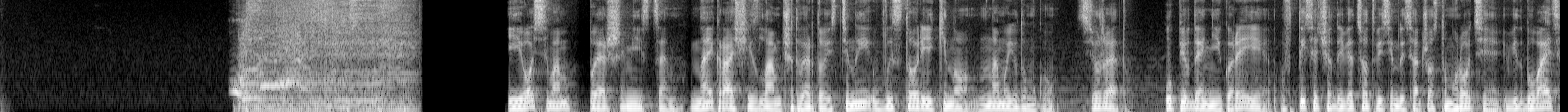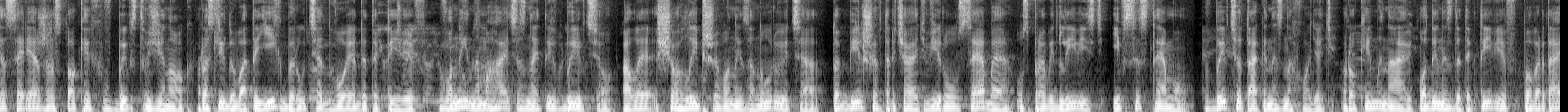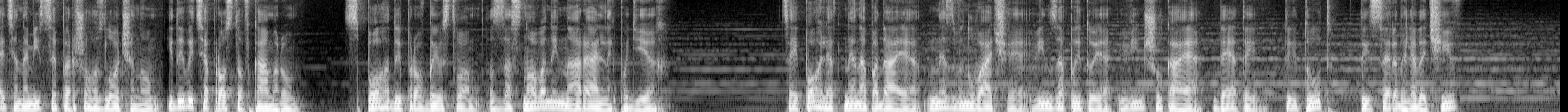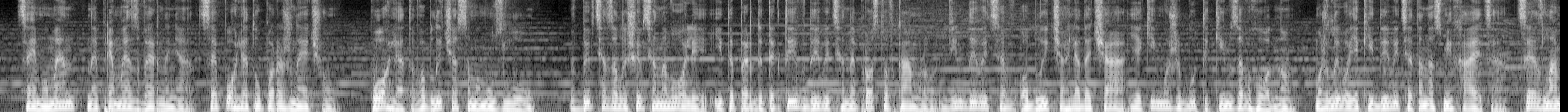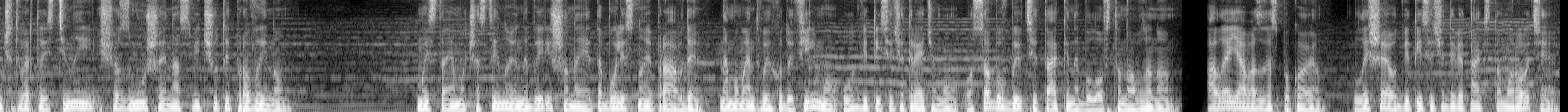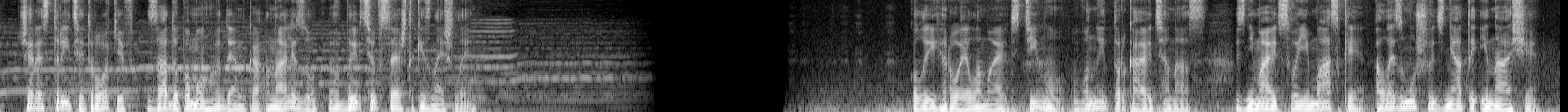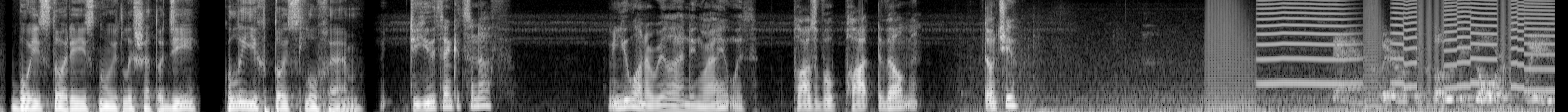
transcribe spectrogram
І ось вам перше місце. Найкращий злам четвертої стіни в історії кіно, на мою думку. Сюжет. У південній Кореї в 1986 році відбувається серія жорстоких вбивств жінок. Розслідувати їх беруться двоє детективів. Вони намагаються знайти вбивцю, але що глибше вони занурюються, то більше втрачають віру у себе, у справедливість і в систему. Вбивцю так і не знаходять. Роки минають. Один із детективів повертається на місце першого злочину і дивиться просто в камеру. Спогади про вбивство, заснований на реальних подіях. Цей погляд не нападає, не звинувачує, він запитує, він шукає, де ти? Ти тут? Ти серед глядачів? Цей момент не пряме звернення, це погляд у порожнечу, погляд в обличчя самому злу. Вбивця залишився на волі, і тепер детектив дивиться не просто в камеру, він дивиться в обличчя глядача, який може бути ким завгодно, можливо, який дивиться та насміхається. Це злам четвертої стіни, що змушує нас відчути провину. Ми стаємо частиною невирішеної та болісної правди. На момент виходу фільму у 2003-му особу вбивці так і не було встановлено. Але я вас заспокою. Лише у 2019 році, через 30 років, за допомогою ДНК аналізу, вбивцю все ж таки знайшли. Коли герої ламають стіну, вони торкаються нас, знімають свої маски, але змушують зняти і наші, бо історії існують лише тоді, коли їх хтось слухає. Do you think it's enough? I mean, you want a real ending, right? With plausible plot development? Don't you? Stand clear of the closing doors, please.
